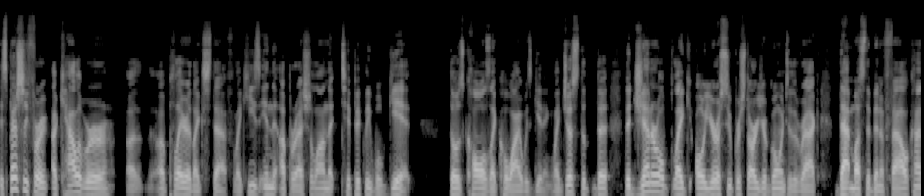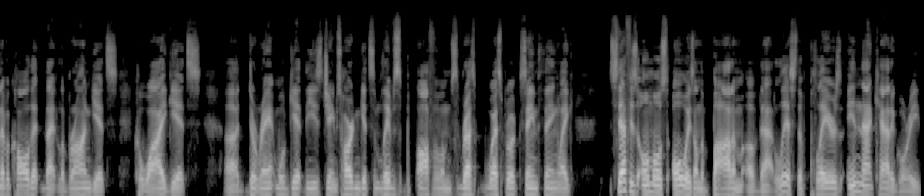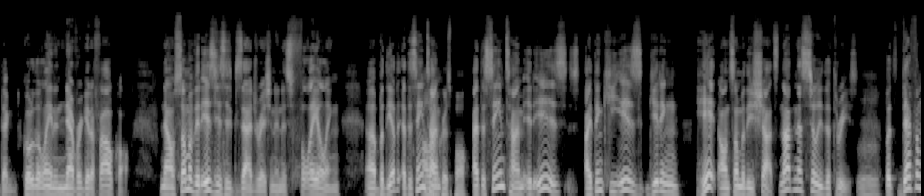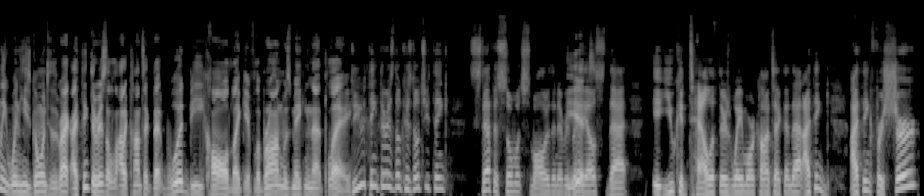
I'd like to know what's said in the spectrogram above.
especially for a caliber uh, a player like Steph, like he's in the upper echelon that typically will get those calls like Kawhi was getting. Like just the the the general like, oh, you're a superstar, you're going to the rack. That must have been a foul kind of a call that that LeBron gets, Kawhi gets. Uh, Durant will get these. James Harden gets some lives off of them. Westbrook, same thing. Like Steph is almost always on the bottom of that list of players in that category that go to the lane and never get a foul call. Now, some of it is his exaggeration and his flailing, uh, but the other at the same I like time, Chris Paul. at the same time, it is. I think he is getting hit on some of these shots, not necessarily the 3s Mm-hmm. but definitely when he's going to the rack. I think there is a lot of contact that would be called. Like if LeBron was making that play, Do you think there is though? Because don't you think Steph is so much smaller than everybody else that it, you could tell if there's way more contact than that? I think. I think for sure.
